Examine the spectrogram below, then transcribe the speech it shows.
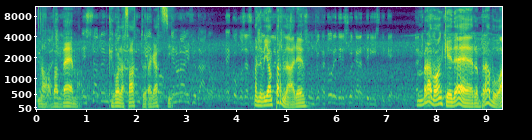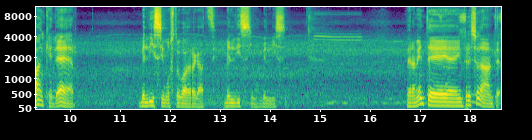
No, vabbè, ma... Che gol ha fatto, ragazzi? Ecco ma ne vogliamo parlare? Bravo anche Eder, bravo anche Eder. Bellissimo sto gol ragazzi, bellissimo, bellissimo. Veramente impressionante.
